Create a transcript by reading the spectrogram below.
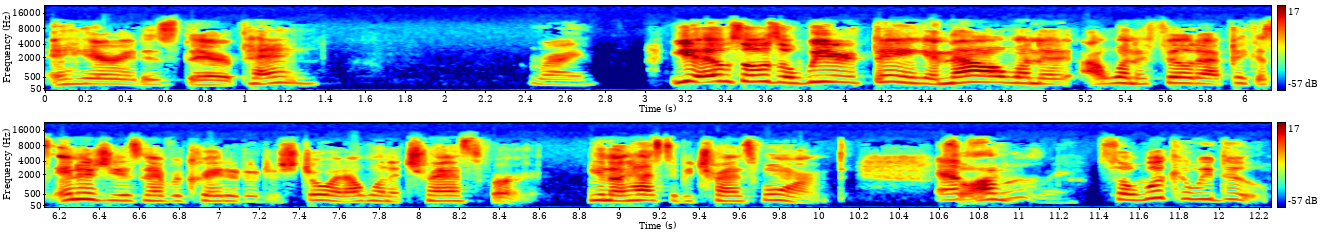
inherit is their pain. Right. Yeah, it was, it was a weird thing, and now I want to I want to feel that because energy is never created or destroyed. I want to transfer it. You know, it has to be transformed. Absolutely. So, so what can we do?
